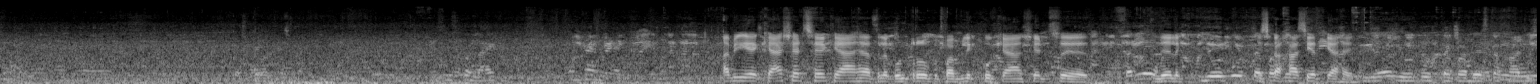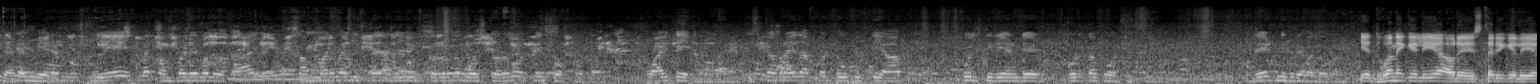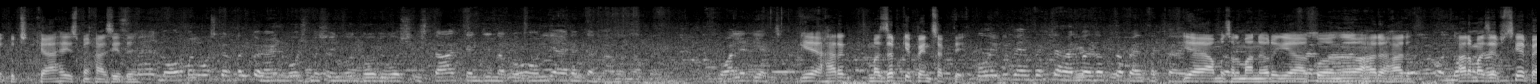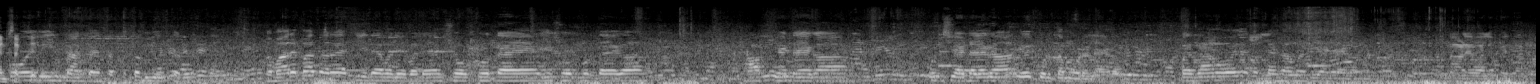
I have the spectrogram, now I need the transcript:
अभी ये क्या शेड्स है क्या है? मतलब गुंटूर पब्लिक को क्या शेड्स ले यूट्यूब इसका खासियत क्या है? ये यूट्यूब उत्तर प्रदेश का स्टेट है मेरठ। ये इतना कंफर्टेबल होता है समर में जितना ज़्यादा यूज़ करोगे वॉश करोगे उतनी सॉफ्ट होता है। क्वालिटी एक नंबर है। इसका प्राइस आपको टू फिफ्टी आप full three hundred kurta four fifty rate निकलेबल होगा ये धोने के लिए और इस्त्री के लिए कुछ क्या है इसमें खासियत है? नॉर्मल वॉश कर सकते हो हैंड वॉश मशीन वॉश दो भी वॉश स्टार्ट कंजी न को ओनली आयरन करना होगा क्वालिटी अच्छा। ये हर मज़हब के पहन सकते कोई भी पहन सकता है हर मज़हब का पहन सकता है। या मुसलमान और या हर हर हर मज़हब के पहन सकते कोई भी इंसान पहन सकता सब यूज़ कर सकते हैं। हमारे पास हर चीज़ अवेलेबल है शॉर्ट कुर्ता है ये शॉर्ट कुर्ता आएगा हाफ़ शर्ट आएगा फुल शर्ट आएगा एक कुर्ता मॉडल आएगा। पैजामा तो पैजामा दिया जाएगा नाड़े वाला पैजामा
